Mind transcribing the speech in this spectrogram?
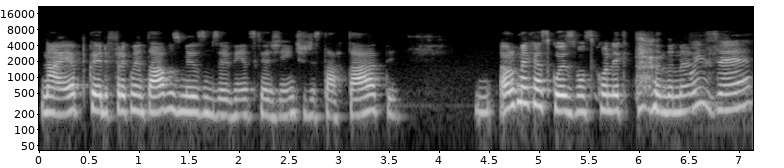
Na época ele frequentava os mesmos eventos que a gente de startup. Olha como é que as coisas vão se conectando, né? Pois é.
